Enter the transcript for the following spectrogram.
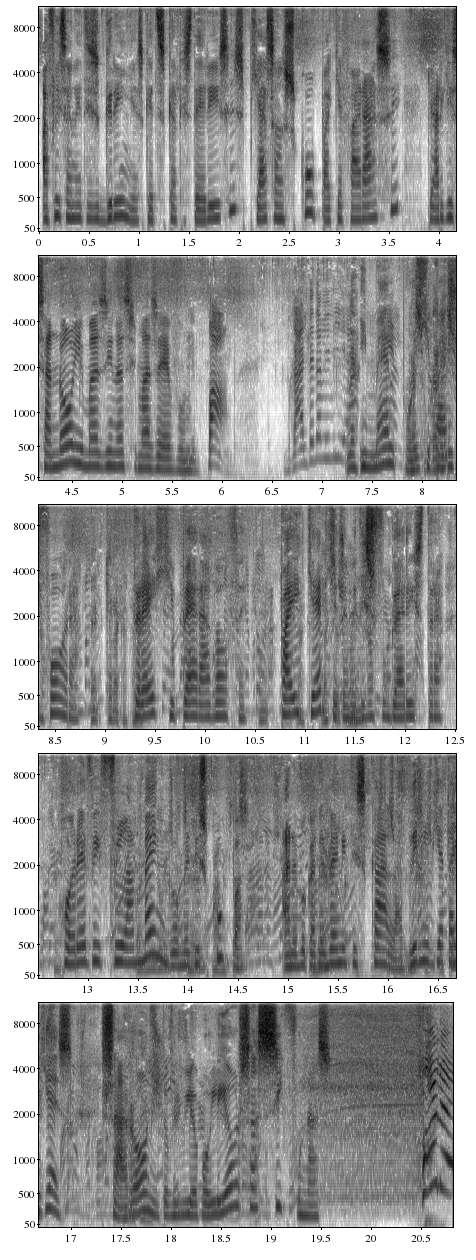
Αφήσανε τις γκρίνιες και τις καθυστερήσεις, πιάσαν σκούπα και φαράση και άρχισαν όλοι μαζί να συμμαζεύουν. Λοιπόν, βγάλτε τα βιβλία. Η Μέλπο Να έχει σε πάρει ευχαριστήσω. φόρα. Ε, και να καθαρίσω. Τρέχει πέρα δόθε. Πάει και έρχεται με τη σφουγγαρίστρα. Χορεύει φλαμέγκο με τη σκούπα. Ανεβοκατεβαίνει τη σκάλα. Δίνει διαταγές. Σαρώνει το βιβλιοπωλείο σαν σύμφουνα. Όλε!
